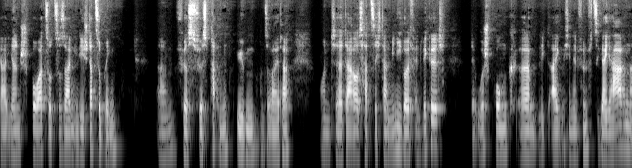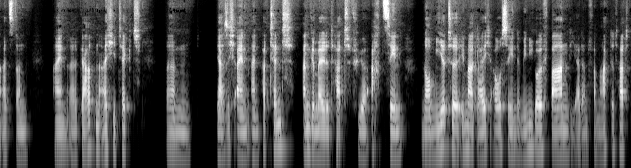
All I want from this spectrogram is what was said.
ja, ihren Sport sozusagen in die Stadt zu bringen, ähm, fürs, fürs Patten, Üben und so weiter. Und äh, daraus hat sich dann Minigolf entwickelt. Der Ursprung ähm, liegt eigentlich in den 50er Jahren, als dann ein äh, Gartenarchitekt ähm, ja, sich ein, ein Patent angemeldet hat für 18 normierte, immer gleich aussehende Minigolfbahnen, die er dann vermarktet hat.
